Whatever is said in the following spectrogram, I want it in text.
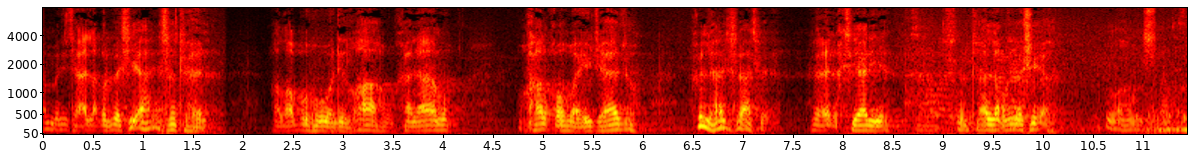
اللي يتعلق بالمشيئة صفه فعل غضبه ورضاه وكلامه وخلقه وإيجاده كل هذه صفات فعل اختيارية تتعلق بالمشيئة. اللهم صل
